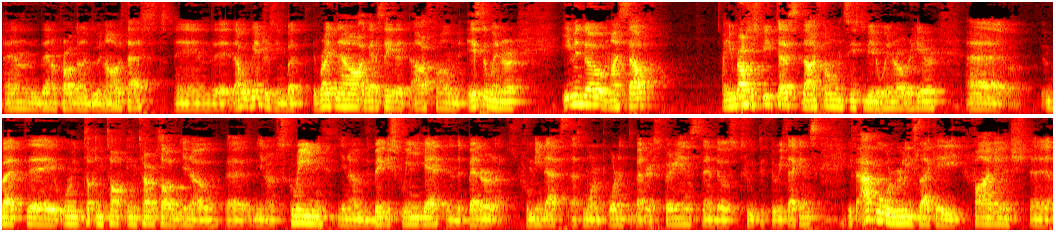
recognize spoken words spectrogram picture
and then I'm probably gonna do another test, and uh, that will be interesting. But right now, I gotta say that iPhone is the winner, even though myself in browser speed test, the iPhone seems to be the winner over here. Uh, but uh, in, in terms of you know uh, you know screen, you know the bigger screen you get, and the better. Like for me, that's that's more important. The better experience than those two to three seconds. If Apple would release like a five-inch uh,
